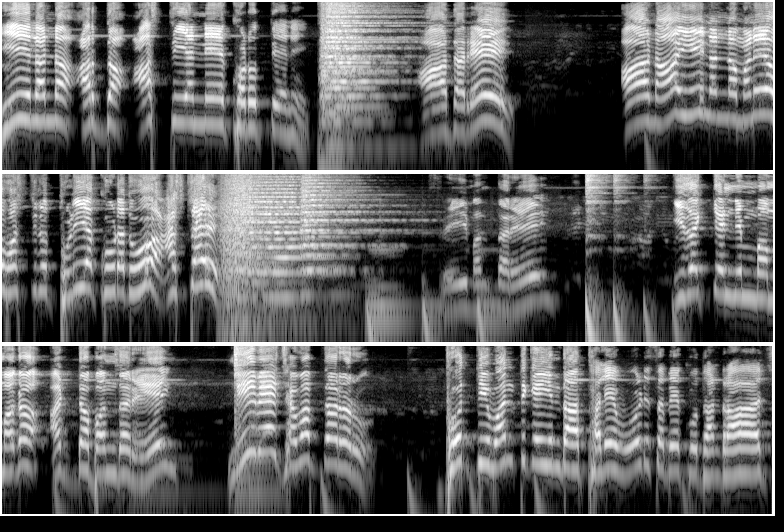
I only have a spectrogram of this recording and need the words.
ಈ ನನ್ನ ಅರ್ಧ ಆಸ್ತಿಯನ್ನೇ ಕೊಡುತ್ತೇನೆ. ಆದರೆ ಆ ನಾಯಿ ನನ್ನ ಮನೆಯ ಹೊಸ್ತಿಲು ತುಳಿಯಕೂಡದು ಅಷ್ಟೇ. ಶ್ರೀಮಂತರೇ, ಇದಕ್ಕೆ ನಿಮ್ಮ ಮಗ ಅಡ್ಡ ಬಂದರೆ ನೀವೇ ಜವಾಬ್ದಾರರು. ಬುದ್ಧಿವಂತಿಕೆಯಿಂದ ತಲೆ ಓಡಿಸಬೇಕು ಧನ್ರಾಜ್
